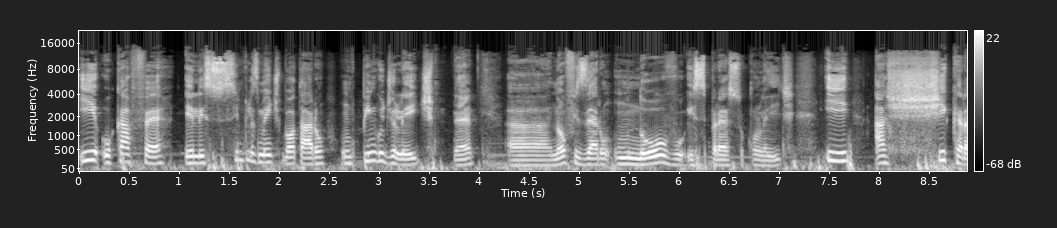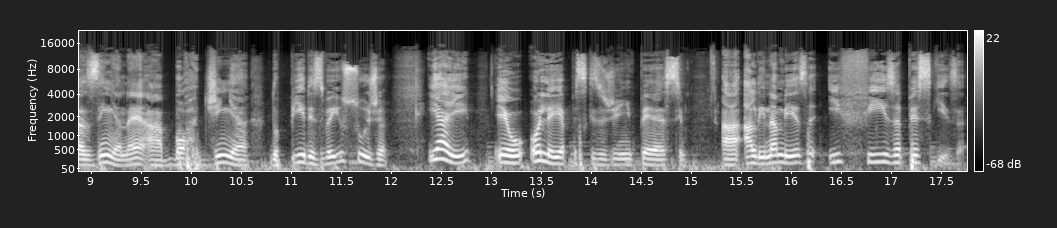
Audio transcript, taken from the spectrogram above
E o café, eles simplesmente botaram um pingo de leite, né? Uh, não fizeram um novo expresso com leite. E a xícarazinha, né? A bordinha do pires veio suja. E aí eu olhei a pesquisa de NPS uh, ali na mesa e fiz a pesquisa.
